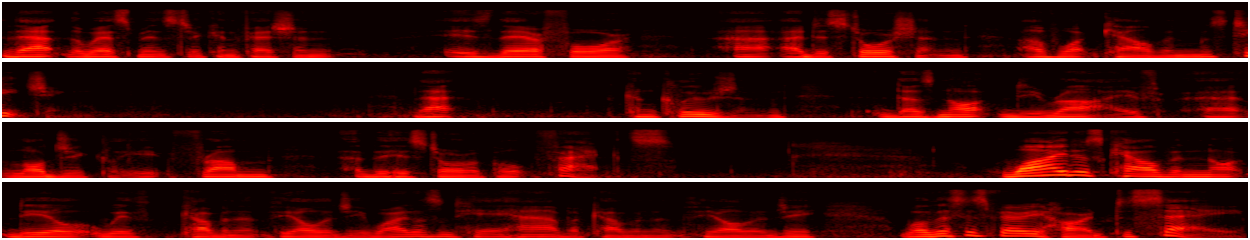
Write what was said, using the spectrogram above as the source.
that the Westminster Confession is therefore uh, a distortion of what Calvin was teaching. That conclusion does not derive uh, logically from the historical facts. Why does Calvin not deal with covenant theology? Why doesn't he have a covenant theology? Well, this is very hard to say.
